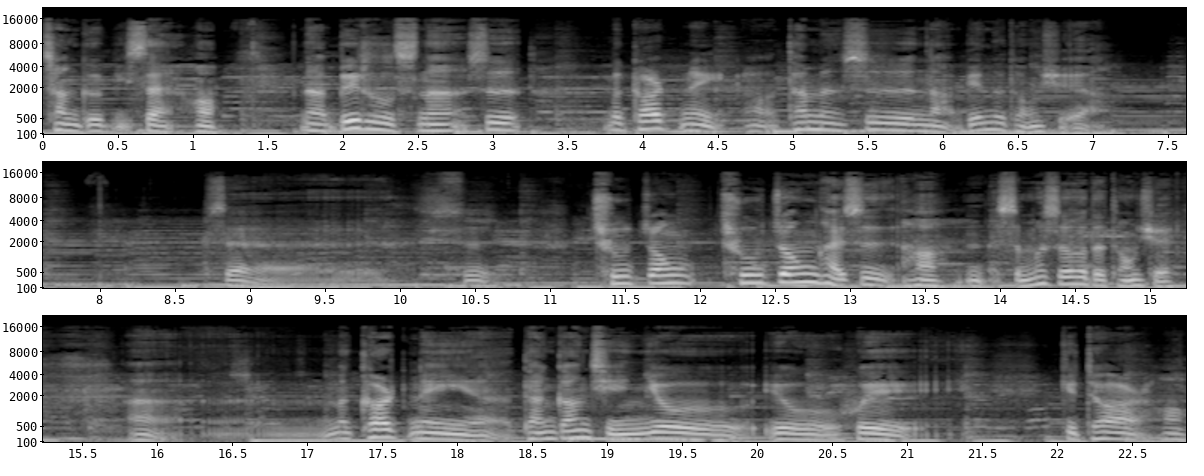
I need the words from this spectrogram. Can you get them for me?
唱歌比赛哈，那 Beatles 呢是 McCartney 哈，他们是哪边的同学啊？是。是初中，初中还是哈？嗯，什么时候的同学？嗯，McCartney 啊弹钢琴又又会 guitar 哈，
